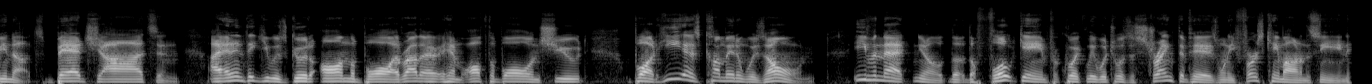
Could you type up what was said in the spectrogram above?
you nuts. Bad shots and I didn't think he was good on the ball. I'd rather have him off the ball and shoot. But he has come in into his own. Even that, you know, the the float game for Quickley which was a strength of his when he first came on in the scene,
